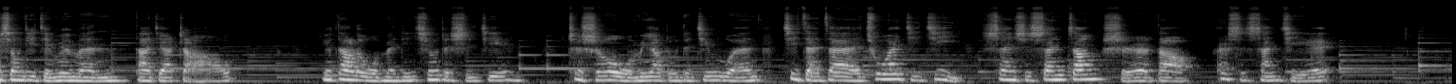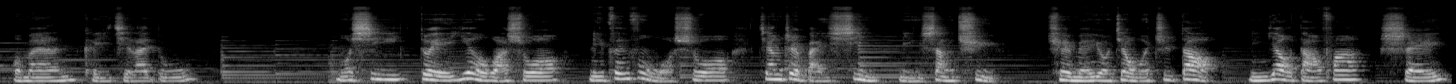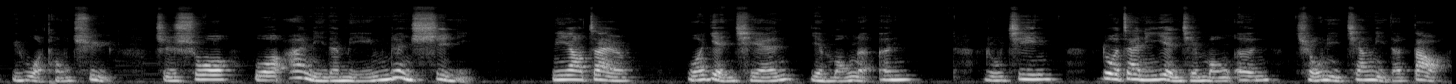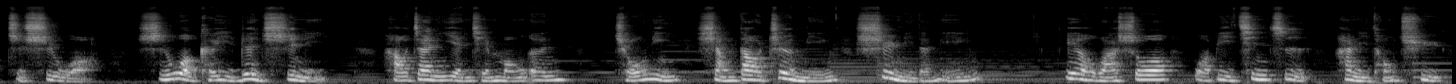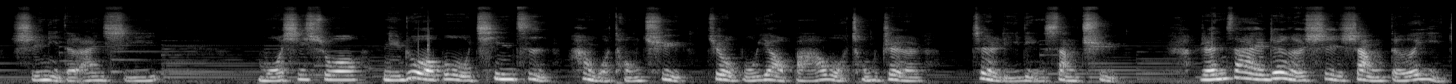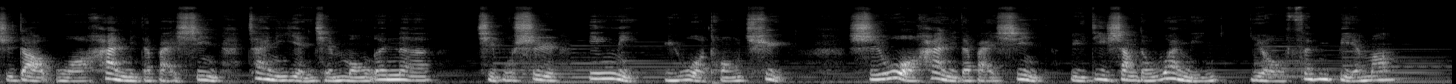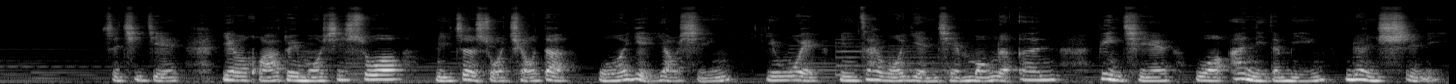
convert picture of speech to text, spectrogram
兄弟姐妹们，大家早！又到了我们灵修的时间。这时候我们要读的经文记载在出埃及记三十三章十二到二十三节，我们可以一起来读。摩西对耶和华说：“你吩咐我说，将这百姓领上去，却没有叫我知道你要打发谁与我同去，只说我按你的名认识你，你要在。”我眼前也蒙了恩，如今若在你眼前蒙恩，求你将你的道指示我，使我可以认识你，好在你眼前蒙恩。求你想到这名是你的名。耶和华说：“我必亲自和你同去，使你得安息。”摩西说：“你若不亲自和我同去，”就不要把我从这这里领上去。人在任何事上得以知道我和你的百姓在你眼前蒙恩呢？岂不是因你与我同去，使我和你的百姓与地上的万民有分别吗？十七节，耶和华对摩西说：“你这所求的，我也要行。”因为你在我眼前蒙了恩，并且我按你的名认识你。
